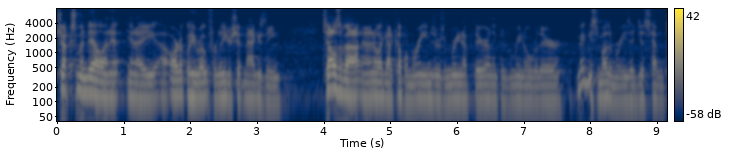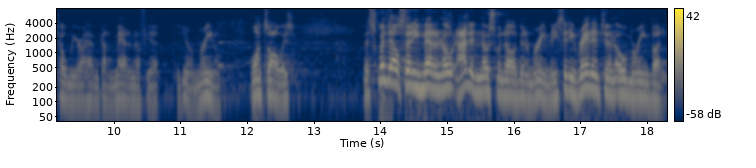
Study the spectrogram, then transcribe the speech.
Chuck Swindoll, in an in a uh, article he wrote for Leadership Magazine, tells about, and I know I got a couple Marines. There's a Marine up there. I think there's a Marine over there. Maybe some other Marines. They just haven't told me or I haven't got them mad enough yet. Because, you know, Marine, once always. But Swindoll said he met an old, I didn't know Swindoll had been a Marine, but he said he ran into an old Marine buddy.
